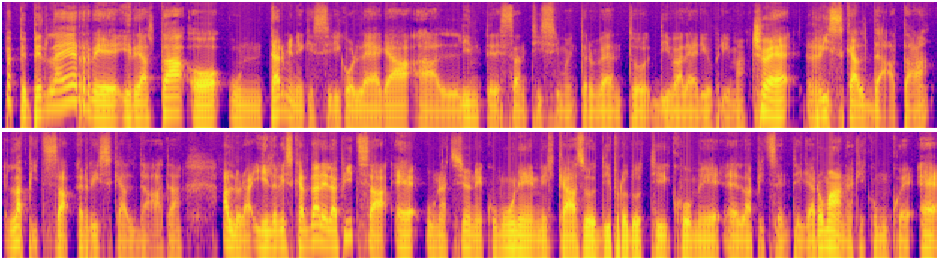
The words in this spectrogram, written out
Peppe, per la R in realtà ho un termine che si ricollega all'interessantissimo intervento di Valerio prima, cioè riscaldata, la pizza riscaldata. Allora, il riscaldare la pizza è un'azione comune nel caso di prodotti come eh, la pizza in teglia romana, che comunque è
